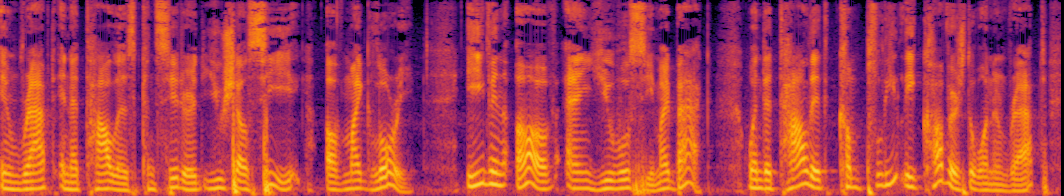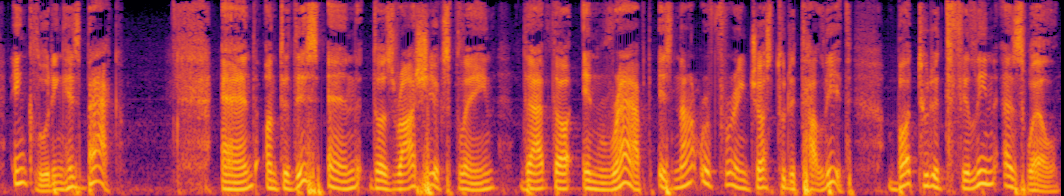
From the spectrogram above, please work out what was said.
enwrapped in a tallis considered, you shall see of my glory, even of, and you will see my back, when the talit completely covers the one enwrapped, including his back? And unto this end does Rashi explain that the enwrapped is not referring just to the talit, but to the tefillin as well.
